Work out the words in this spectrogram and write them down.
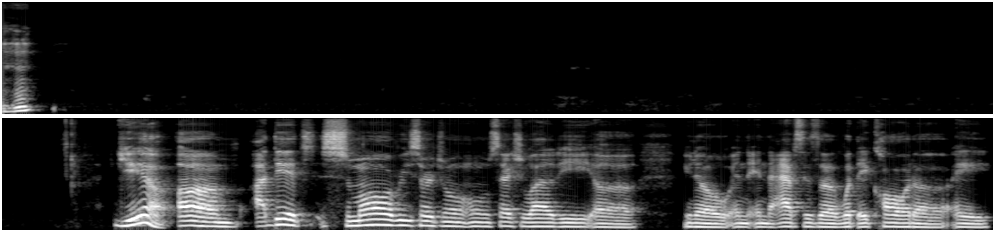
Mm-hmm. Yeah, um, I did small research on, on sexuality, uh, you know, in, in the absence of what they called uh, a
